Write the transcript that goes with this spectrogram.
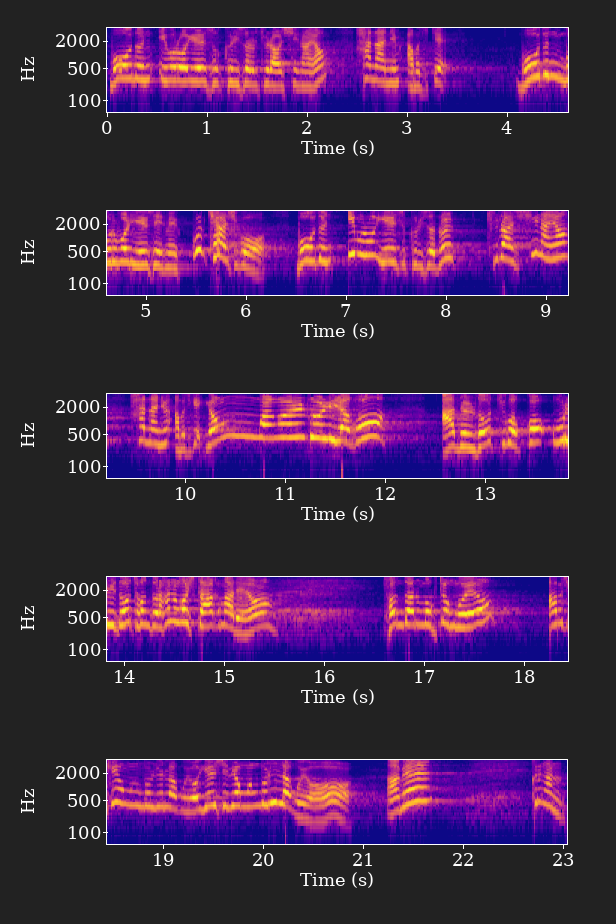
모든 입으로 예수 그리스도를 주라고 신하여 하나님 아버지께 모든 무릎을 예수의 이름에 꿇게 하시고 모든 입으로 예수 그리스도를 주라 신하여 하나님 아버지께 영광을 돌리라고 아들도 죽었고 우리도 전도를 하는 것이다 그 말이에요. 전도하는 목적 뭐예요? 아버지께 영광 돌리려고요. 예수의 영광 돌리려고요. 아멘. 그러니까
